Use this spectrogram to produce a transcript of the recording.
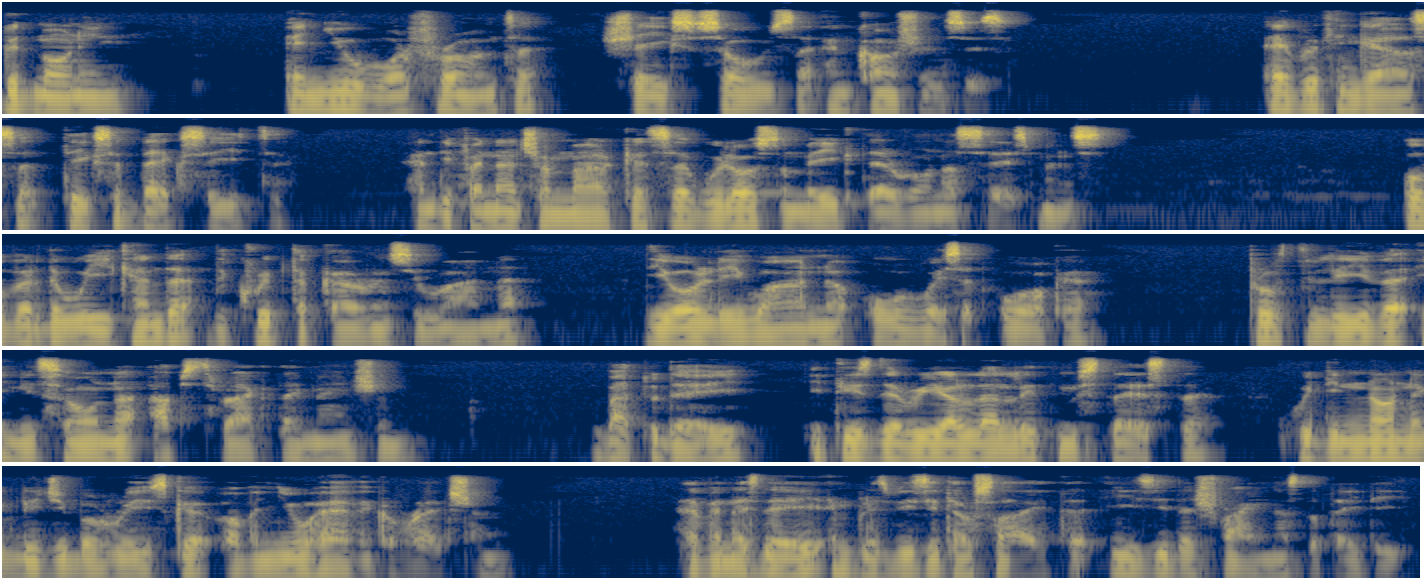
Good morning. A new war front shakes souls and consciences. Everything else takes a back seat, and the financial markets will also make their own assessments. Over the weekend, the cryptocurrency one, the only one always at work, proved to live in its own abstract dimension. But today, it is the real litmus test with the non-negligible risk of a new heavy correction. Have a nice day and please visit our site easy-finance.it.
